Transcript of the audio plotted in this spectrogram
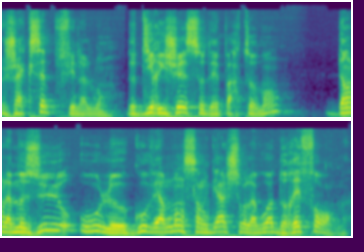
j'accepte finalement de diriger ce département dans la mesure où le gouvernement s'engage sur la voie de réforme.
